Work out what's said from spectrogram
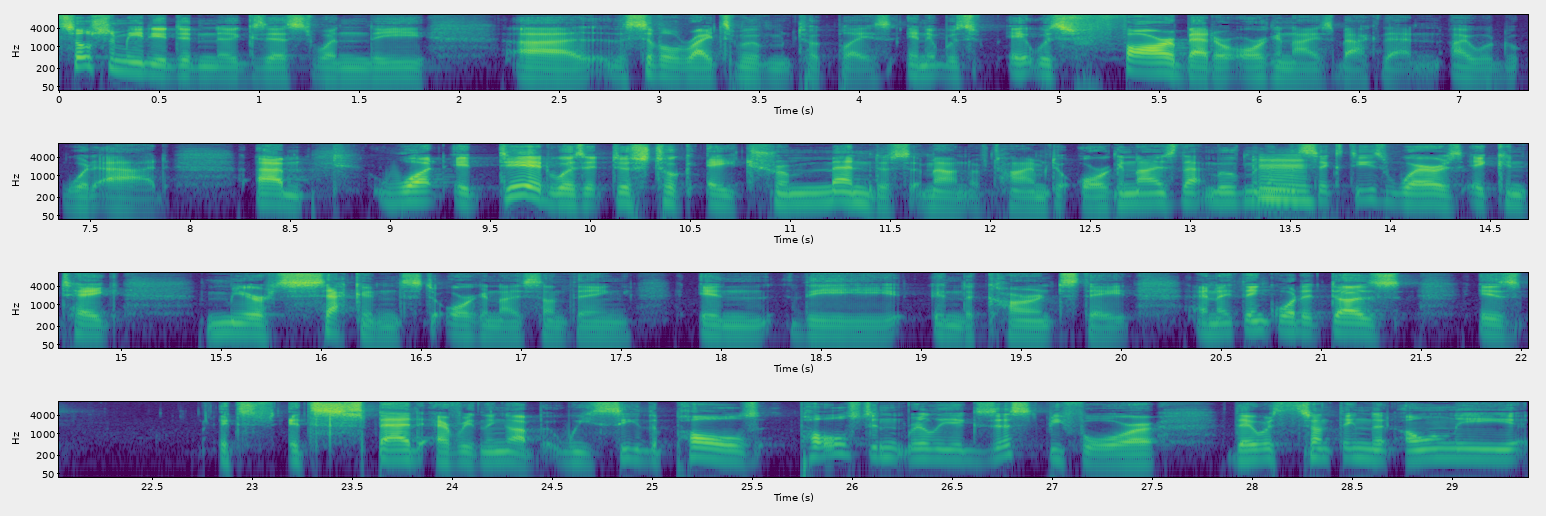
social media didn't exist when the uh, the civil rights movement took place, and it was it was far better organized back then. I would would add. Um, what it did was it just took a tremendous amount of time to organize that movement in the '60s, whereas it can take mere seconds to organize something in the in the current state. And I think what it does is it's it's sped everything up. We see the polls. Polls didn't really exist before. They were something that only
